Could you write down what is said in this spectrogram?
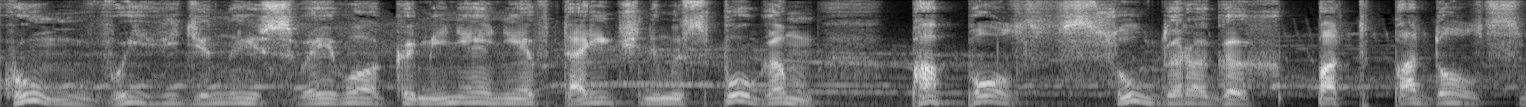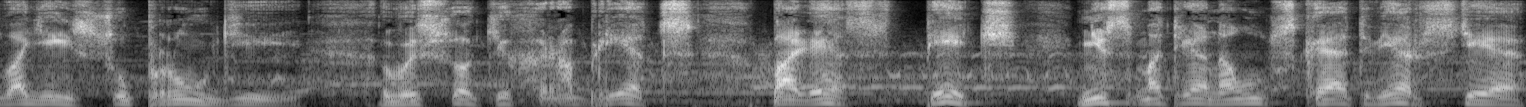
Кум, выведенный из своего окаменения вторичным испугом, пополз в судорогах под подол своей супруги. Высокий храбрец полез в печь, несмотря на узкое отверстие,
